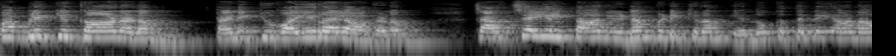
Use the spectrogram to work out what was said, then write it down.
പബ്ലിക്ക് കാണണം. തനിക്ക് വൈറലാകണം. ചർച്ചയിൽ താൻ ഇടം പിടിക്കണം എന്നൊക്കെ തന്നെയാണ് ആ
